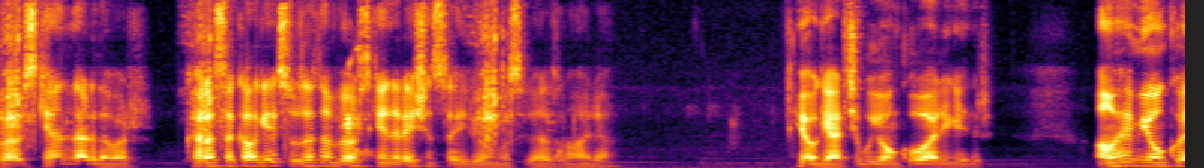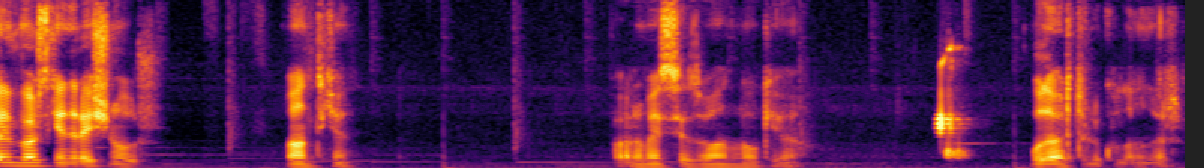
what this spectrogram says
Verse scanler de var. Kara sakal gelirse o zaten Worst Generation sayılıyor olması lazım hala. Yok gerçi bu Yonko hali gelir. Ama hem Yonko hem Worst Generation olur. Mantıken. Paramesya Zoanlok ya. Bu da her türlü kullanılır.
